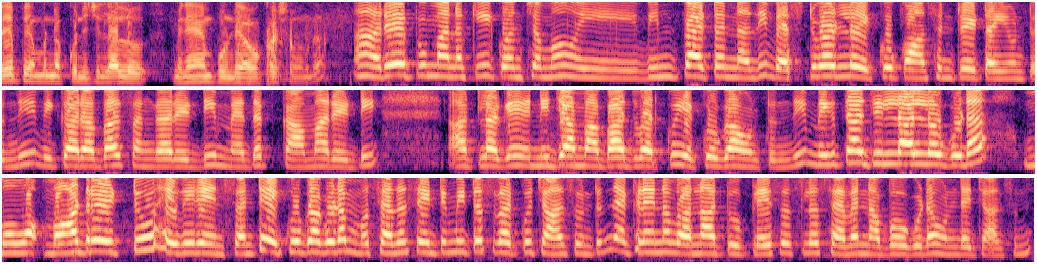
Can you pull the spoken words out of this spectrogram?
రేపు ఏమన్నా కొన్ని జిల్లాల్లో మినహాయింపు ఉండే అవకాశం ఉందా? రేపు మనకి కొంచెము ఈ విన్ ప్యాటర్న్ అది వెస్ట్వర్డ్లో ఎక్కువ కాన్సన్ట్రేట్ అయి ఉంటుంది. వికారాబాద్ సంగారెడ్డి మెదక్ కామారెడ్డి అట్లాగే నిజామాబాద్ వరకు ఎక్కువగా ఉంటుంది. మిగతా జిల్లాల్లో కూడా మోడరేట్ టు హెవీ రెయిన్స్ అంటే ఎక్కువగా కూడా సెవెన్ సెంటీమీటర్స్ వరకు ఛాన్స్ ఉంటుంది. ఎక్కడైనా వన్ ఆర్ టూ ప్లేసెస్లో సెవెన్ అబోవ్ కూడా ఉండే ఛాన్స్ ఉంది.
